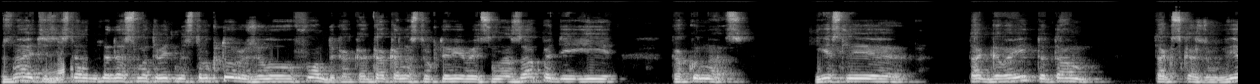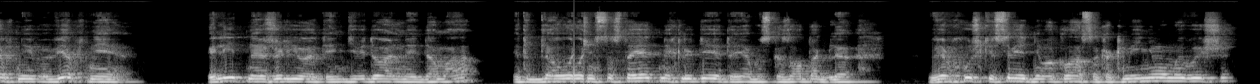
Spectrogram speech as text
Знаете, здесь надо тогда смотреть на структуру жилого фонда, как, как она структурируется на Западе и как у нас. Если так говорить, то там, так скажем, верхнее, верхнее элитное жилье – это индивидуальные дома, это для очень состоятельных людей, это, я бы сказал так, для верхушки среднего класса как минимум и выше.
